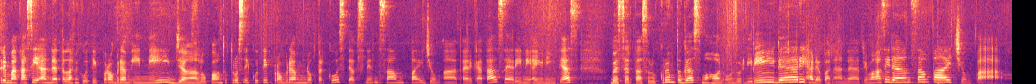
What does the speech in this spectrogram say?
terima kasih Anda telah mengikuti program ini. Jangan lupa untuk terus ikuti program Dokterku setiap Senin sampai Jumat. Akhir kata, saya Rini Ayu Ningtyas beserta seluruh kru tugas mohon undur diri dari hadapan Anda. Terima kasih dan sampai jumpa.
